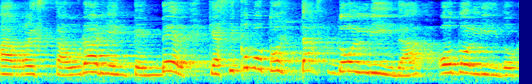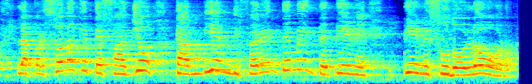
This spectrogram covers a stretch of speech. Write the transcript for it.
a restaurar y entender que así como tú estás dolida o dolido, la persona que te falló también diferentemente tiene tiene su dolor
